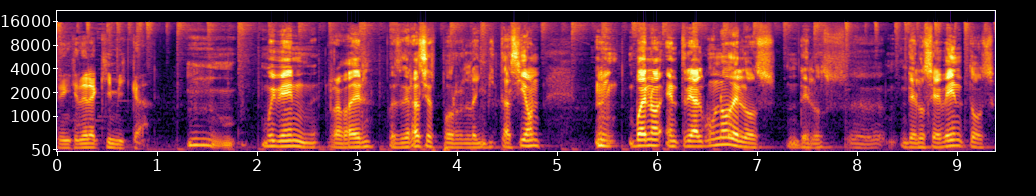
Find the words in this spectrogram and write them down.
Ingeniería Química. Mm, muy bien, Rafael. Pues gracias por la invitación. Bueno, entre algunos de los, de los, eh, de los eventos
